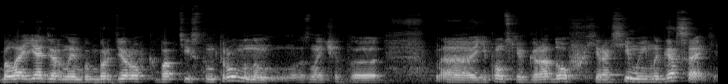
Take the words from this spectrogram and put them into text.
была ядерная бомбардировка баптистом Труманом значит, э, японских городов Хиросимы и Нагасаки.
